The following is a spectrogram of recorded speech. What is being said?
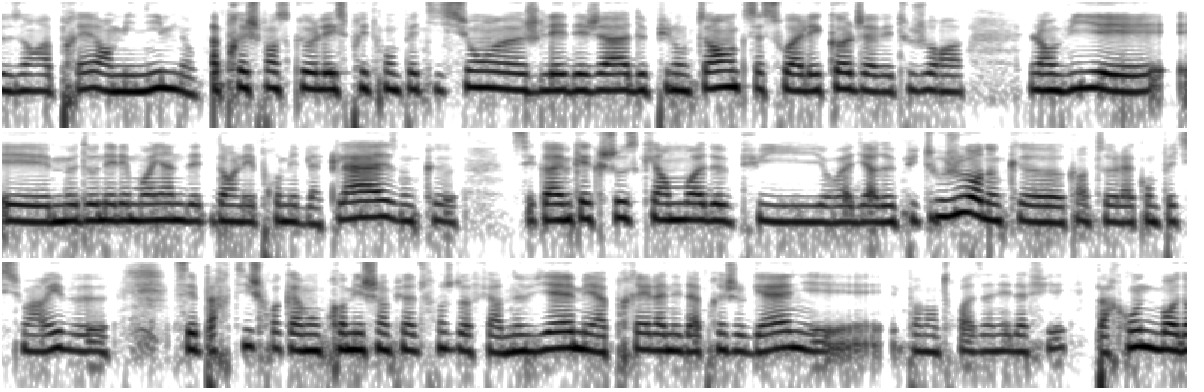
deux ans après en minime. Donc après, je pense que l'esprit de compétition, euh, je l'ai déjà depuis longtemps. Que ce soit à l'école, j'avais toujours euh, l'envie et, et, me donner les moyens d'être dans les premiers de la classe. Donc euh, c'est quand même quelque chose qui est en moi depuis, on va dire depuis toujours. Donc quand la compétition arrive, c'est parti. Je crois qu'à mon premier championnat de France, je dois faire neuvième et après l'année d'après, je gagne et, pendant trois années d'affilée. Par contre, bon,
